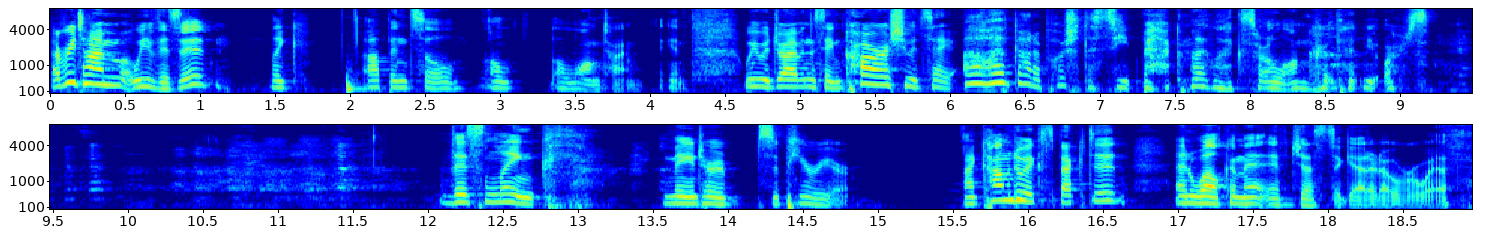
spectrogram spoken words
Every time we visit, like up until a, long time, we would drive in the same car. She would say, Oh, I've got to push the seat back. My legs are longer than yours. this length made her superior. I come to expect it and welcome it if just to get it over with.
